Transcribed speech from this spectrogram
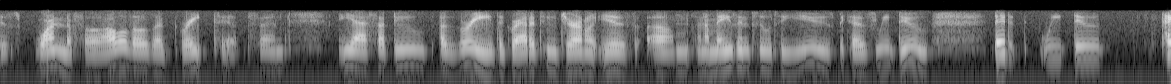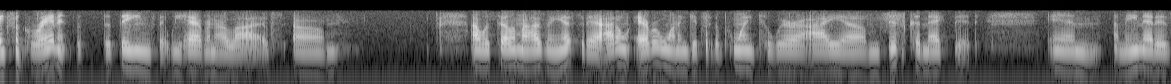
is wonderful. All of those are great tips and yes, I do agree the gratitude journal is um an amazing tool to use because we do they we do take for granted the, the things that we have in our lives. Um I was telling my husband yesterday, I don't ever want to get to the point to where I am disconnected. And I mean that is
